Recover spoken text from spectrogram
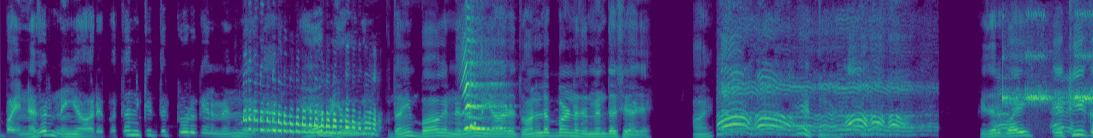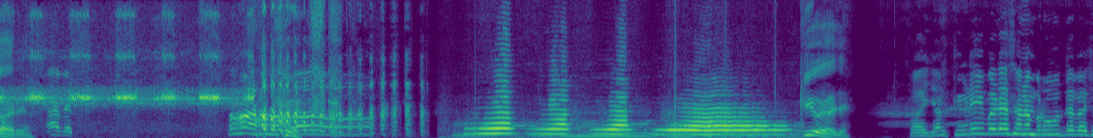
भाई, नज़र नहीं आ रहे। पता नहीं किधर टुर गए मैंने भी खुदा ही बाग नज़र नहीं आ रहे तो अन लब्बन ने मैंने दस आ जाए। आए। ये किधर भाई? ये की कर रहे की होया जे ਭਾਈਜਾਨ ਕੀੜੇ ਹੀ ਬੜੇ ਸਨ ਅਮਰੂਦ ਦੇ ਵਿੱਚ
